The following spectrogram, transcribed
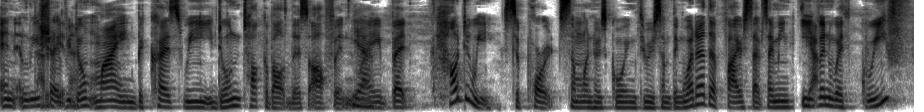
And Elisha, if you don't mind, because we don't talk about this often, yeah. right? But how do we support someone who's going through something? What are the five steps? I mean, even yeah. with grief,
